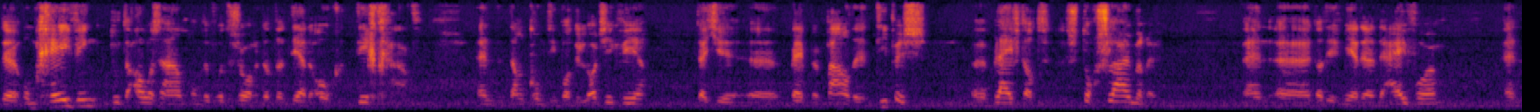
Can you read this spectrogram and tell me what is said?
de omgeving doet er alles aan om ervoor te zorgen dat het derde oog dicht gaat. En dan komt die body logic weer. Dat je eh, bij bepaalde types eh, blijft dat toch sluimeren. En eh, dat is meer de, de eivorm. En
